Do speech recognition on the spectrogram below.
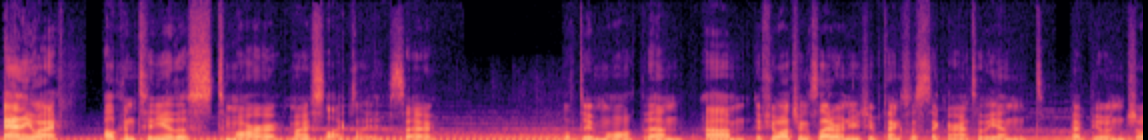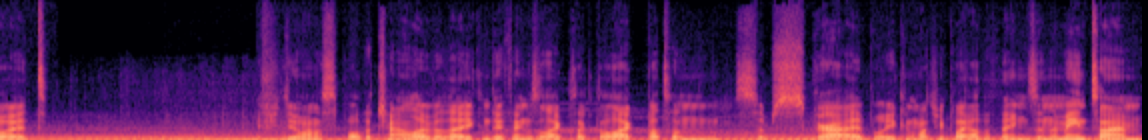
Anyway, I'll continue this tomorrow, most likely, so we'll do more then. Um, if you're watching this later on YouTube, thanks for sticking around to the end. Hope you enjoyed. Do want to support the channel over there, you can do things like click the like button, subscribe, or you can watch me play other things in the meantime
